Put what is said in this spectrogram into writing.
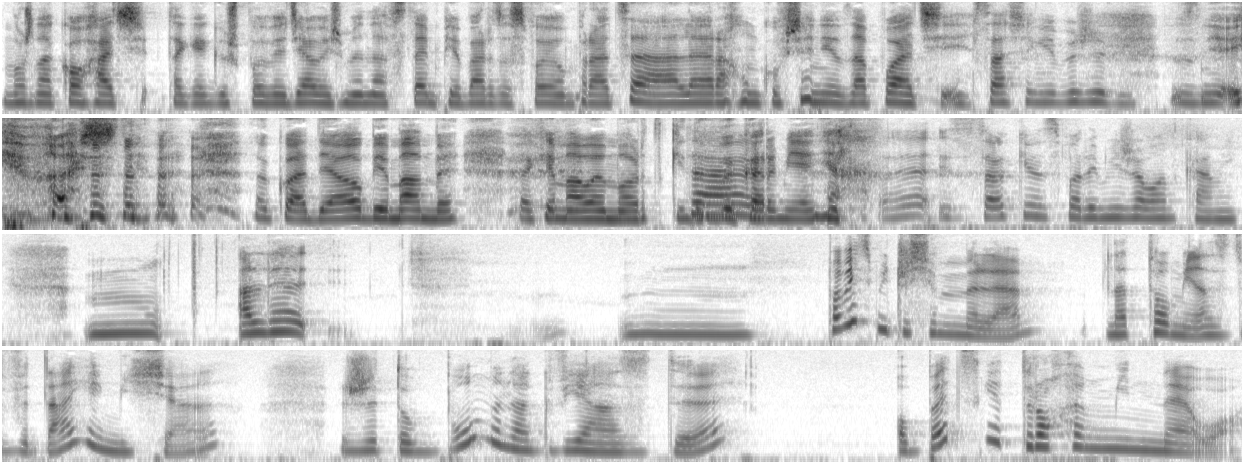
można kochać, tak jak już powiedziałyśmy na wstępie, bardzo swoją pracę, ale rachunków się nie zapłaci. Psa się nie wyżywi. Z niej właśnie. Dokładnie. Obie mamy takie małe mordki tak, do wykarmienia. Z całkiem sporymi żołądkami. Mm, ale mm, powiedz mi, czy się mylę, natomiast wydaje mi się, że to boom na gwiazdy obecnie trochę minęło,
